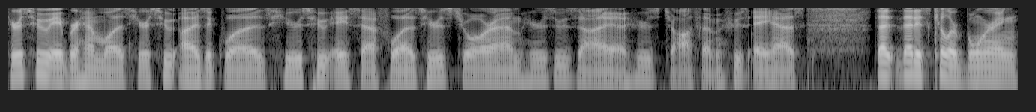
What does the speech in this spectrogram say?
here's who Abraham was, here's who Isaac was, here's who Asaph was, here's Joram, here's Uzziah, here's Jotham, who's Ahaz. That that is killer boring.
